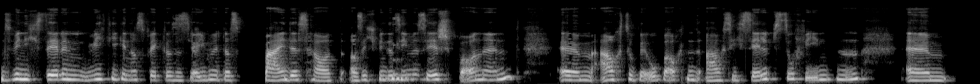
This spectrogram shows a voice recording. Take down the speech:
Das finde ich sehr einen wichtigen Aspekt, dass es ja immer das beides hat. Also ich finde es immer sehr spannend, ähm, auch zu beobachten, auch sich selbst zu finden. Ähm,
